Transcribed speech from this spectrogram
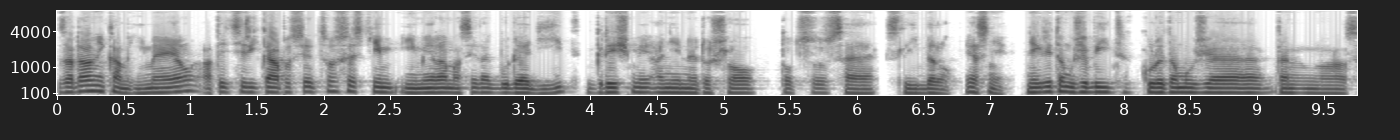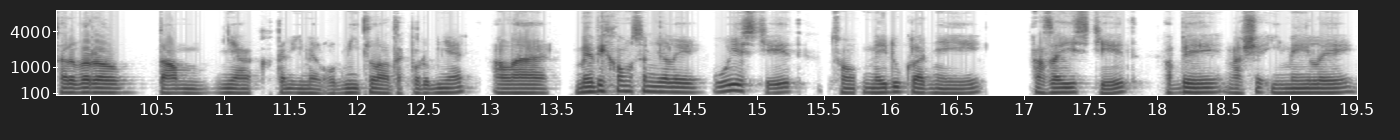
Zadal někam e-mail a teď si říká prostě, co se s tím e-mailem asi tak bude dít, když mi ani nedošlo to, co se slíbilo. Jasně, někdy to může být kvůli tomu, že ten server tam nějak ten e-mail odmítl a tak podobně, ale my bychom se měli ujistit co nejdůkladněji a zajistit, aby naše e-maily,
